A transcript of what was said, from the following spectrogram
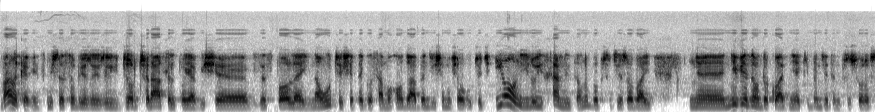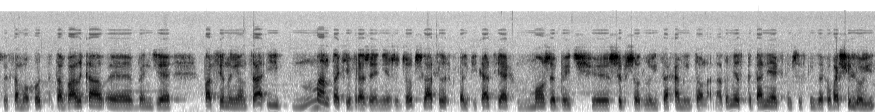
walkę, więc myślę sobie, że jeżeli George Russell pojawi się w zespole i nauczy się tego samochodu, a będzie się musiał uczyć i on, i Lewis Hamilton, bo przecież obaj e, nie wiedzą dokładnie, jaki będzie ten przyszłoroczny samochód, to ta walka e, będzie pasjonująca i mam takie wrażenie, że George Russell w kwalifikacjach może być e, szybszy od Louisa Hamiltona. Natomiast pytanie, jak w tym wszystkim zachowa się Louis,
